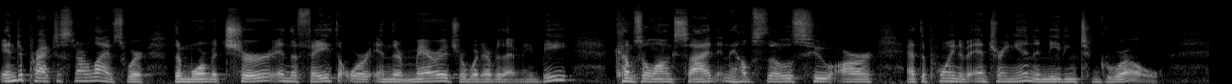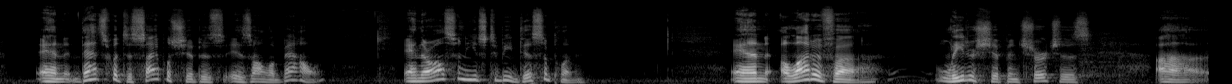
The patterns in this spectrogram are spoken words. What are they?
into practice in our lives, where the more mature in the faith or in their marriage or whatever that may be comes alongside and helps those who are at the point of entering in and needing to grow. And that's what discipleship is, is all about. And there also needs to be discipline. And a lot of uh, leadership in churches uh,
